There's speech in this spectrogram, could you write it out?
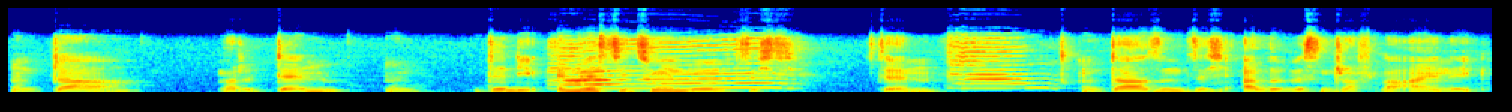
und da, warte, denn und denn die Investition lohnt sich, denn und da sind sich alle Wissenschaftler einig,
